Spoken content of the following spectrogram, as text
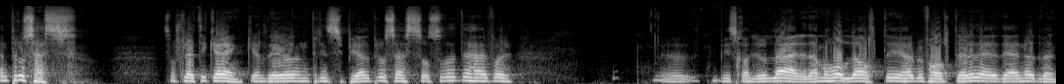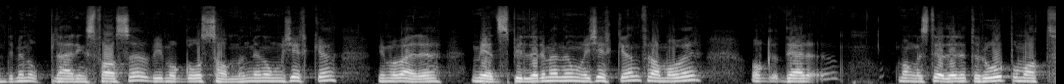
en prosess som slett ikke er enkel. Det er jo en prinsipiell prosess også, dette her. For vi skal jo lære dem å holde alt de har befalt dere. Det, det, er nødvendig med en opplæringsfase. Vi må gå sammen med en ung kirke. Vi må være medspillere med den unge kirken framover. Og det er mange steder et rop om at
